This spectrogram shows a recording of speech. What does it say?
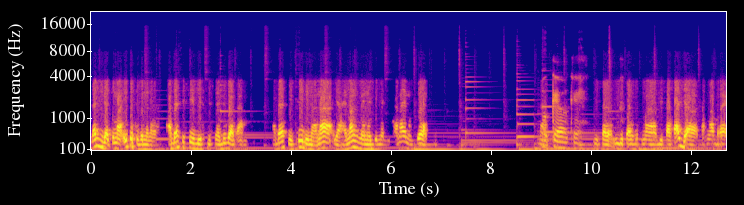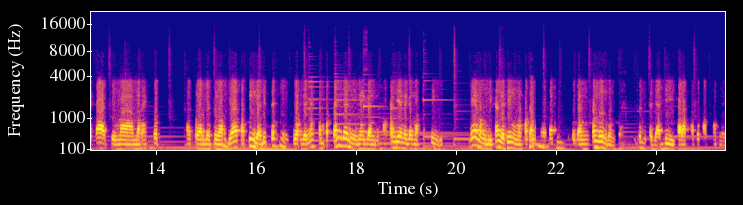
dan juga cuma itu sebenarnya. Ada sisi bisnisnya juga kan. Ada sisi di mana ya emang manajemen di sana emang jelek Nah. Oke oke. bisa bisa nah, bisa saja karena mereka cuma merekrut eh, keluarga-keluarga tapi nggak dites nih keluarganya kompeten nggak nih megang misalkan dia megang marketing gitu dia emang bisa nggak sih memasarkan produk itu kan kan belum tentu itu bisa jadi salah satu faktornya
